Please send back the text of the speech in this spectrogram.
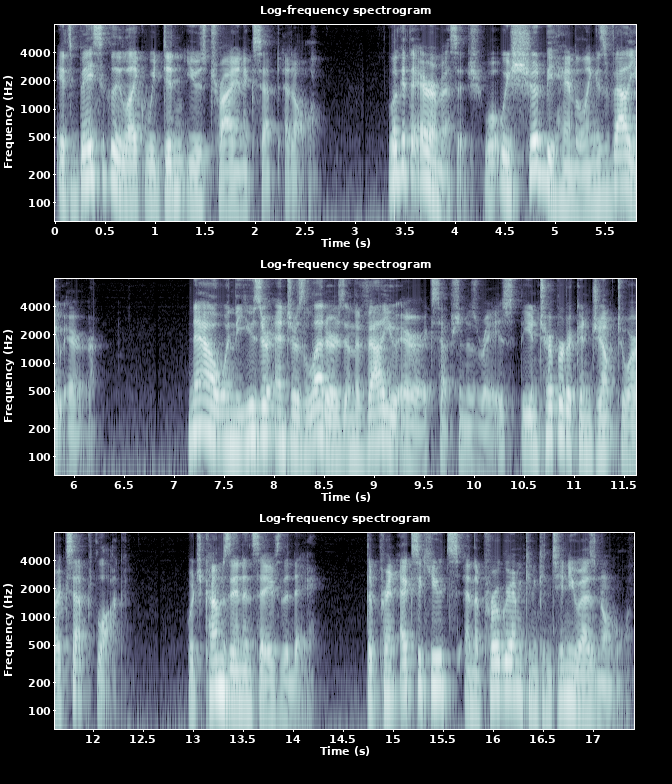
it's basically like we didn't use try and except at all. Look at the error message. What we should be handling is value error. Now, when the user enters letters and the value error exception is raised, the interpreter can jump to our except block, which comes in and saves the day. The print executes and the program can continue as normal.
